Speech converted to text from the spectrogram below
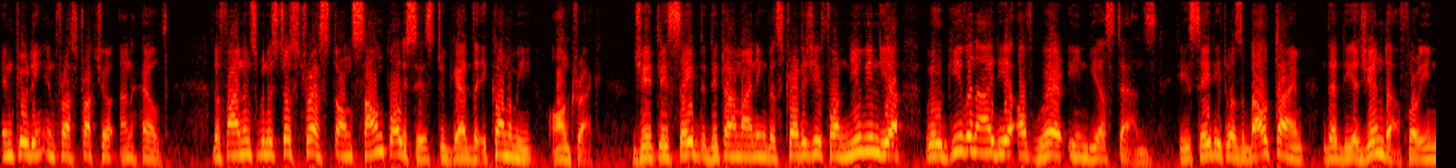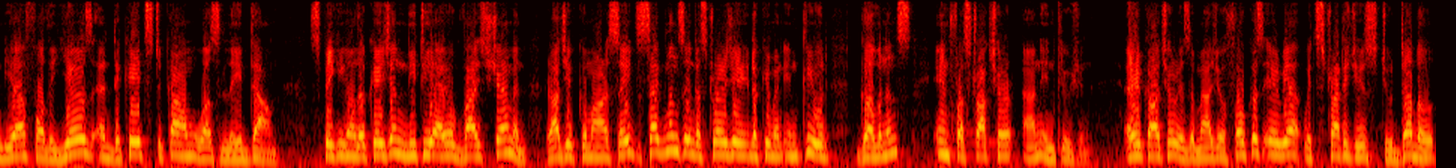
including infrastructure and health. The Finance Minister stressed on sound policies to get the economy on track. Jaitley said determining the strategy for New India will give an idea of where India stands. He said it was about time that the agenda for India for the years and decades to come was laid down. Speaking on the occasion, Niti Aayog Vice Chairman Rajiv Kumar said segments in the strategy document include governance, infrastructure and inclusion. Agriculture is a major focus area with strategies to double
